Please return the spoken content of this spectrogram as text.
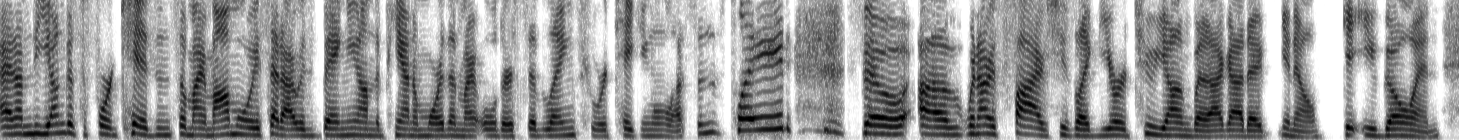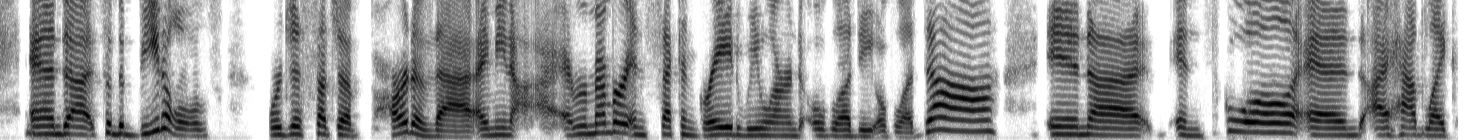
and i'm the youngest of four kids and so my mom always said i was banging on the piano more than my older siblings who were taking lessons played so uh, when i was five she's like you're too young but i gotta you know get you going and uh, so the beatles were just such a part of that. I mean, I remember in second grade we learned "Obla di Obla Da" in uh, in school, and I had like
